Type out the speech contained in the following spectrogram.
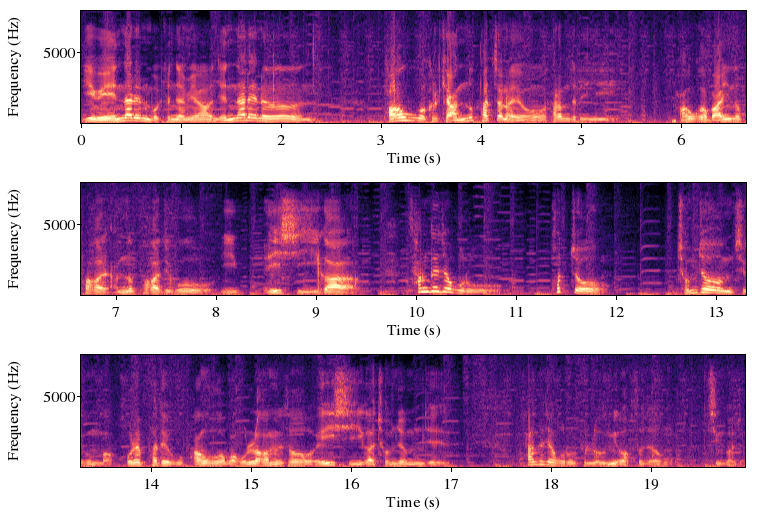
이게 왜 옛날에는 먹혔냐면 옛날에는 방어구가 그렇게 안 높았잖아요. 사람들이 방어구가 많이 높아가 안 높아가지고 이 AC2가 상대적으로 컸죠. 점점 지금 막 고래파되고 방어구가 막 올라가면서 AC가 점점 이제 상대적으로 별로 의미가 없어진 거죠.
